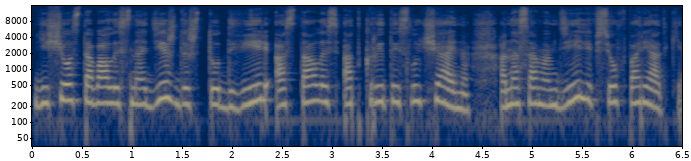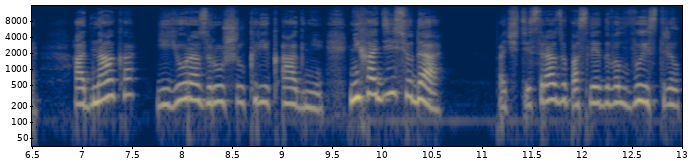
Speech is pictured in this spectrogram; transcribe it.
Еще оставалась надежда, что дверь осталась открытой случайно, а на самом деле все в порядке. Однако ее разрушил крик Агнии. «Не ходи сюда!» Почти сразу последовал выстрел,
